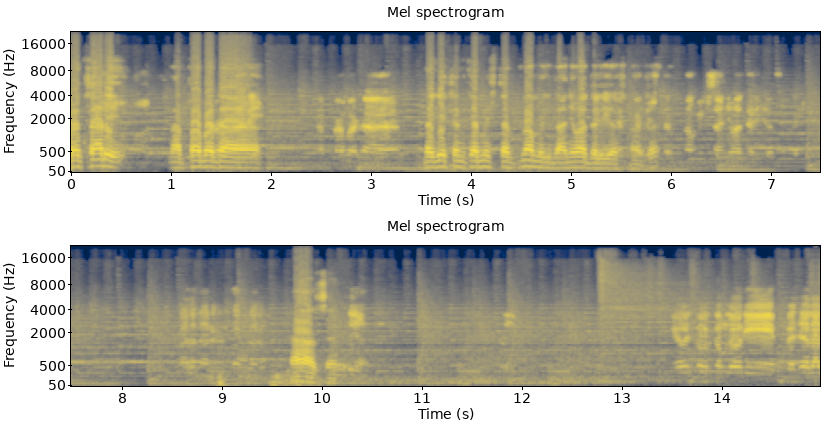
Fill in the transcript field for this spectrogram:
మరొకసారి నర్సాపేట డైజెషన్ కెమిస్ట్ తరఫున మీకు ధన్యవాదాలు తెలియజేస్తున్నాను సార్. నియోజకవర్గంలోని ప్రజల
